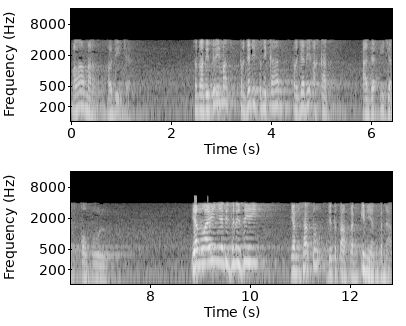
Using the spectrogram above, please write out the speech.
melamar Khadijah. Setelah diterima terjadi pernikahan, terjadi akad. Ada ijab kabul. Yang lainnya diselisih, yang satu ditetapkan ini yang benar.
